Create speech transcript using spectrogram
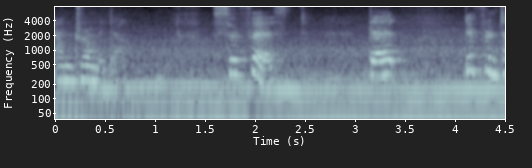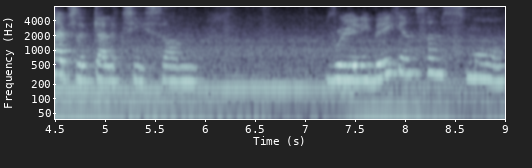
Andromeda. So first, there are different types of galaxies, some really big and some small,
